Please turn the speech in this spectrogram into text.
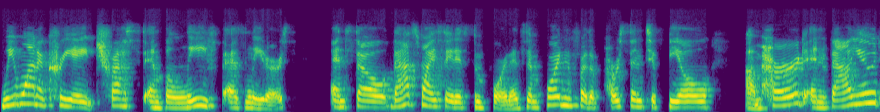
we want to create trust and belief as leaders and so that's why I say it's important. It's important for the person to feel um, heard and valued.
